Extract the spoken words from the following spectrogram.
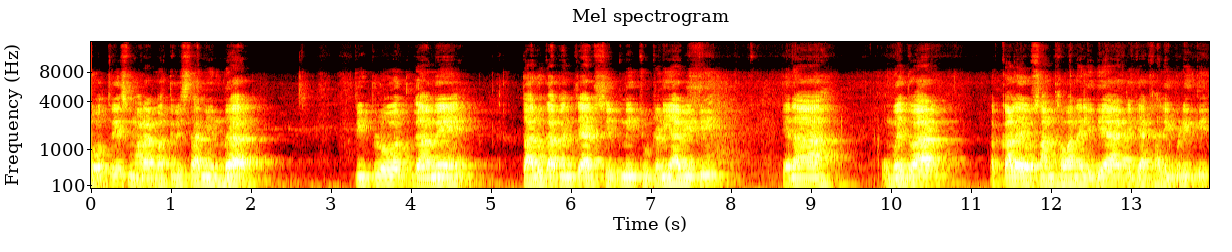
ચોત્રીસ મારા મત વિસ્તારની અંદર પીપલોદ ગામે તાલુકા પંચાયત સીટની ચૂંટણી આવી હતી. એના ઉમેદવાર અકાળે અવસાન થવાને લીધે આ જગ્યા ખાલી પડી હતી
